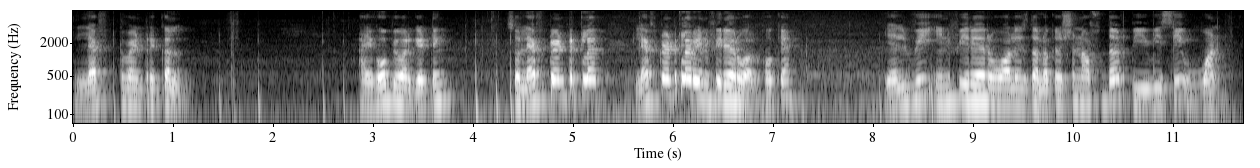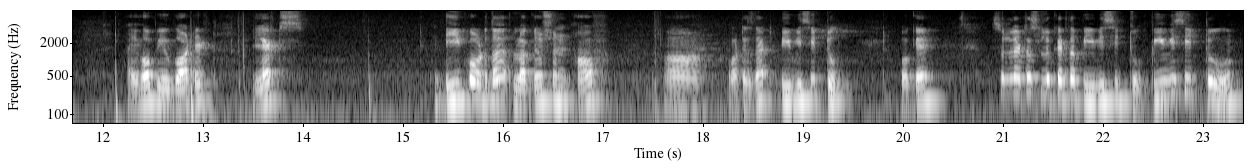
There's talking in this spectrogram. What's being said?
left ventricle. I hope you are getting. So left ventricular left ventricular inferior wall okay? Lv inferior wall is the location of the pvc1 i hope you got it. Let's decode the location of uh, what is that? PVC2 okay? So let us look at the PVC2 PVC2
